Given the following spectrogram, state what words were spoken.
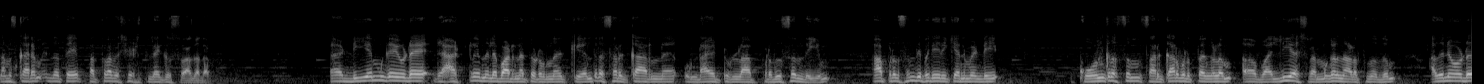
നമസ്കാരം. ഇന്നത്തെ പത്രവിശേഷത്തിലേക്ക് സ്വാഗതം. ഡി എം കെയുടെ രാഷ്ട്രീയ നിലപാടിനെ തുടർന്ന് കേന്ദ്ര സർക്കാരിന് ഉണ്ടായിട്ടുള്ള പ്രതിസന്ധിയും ആ പ്രതിസന്ധി പരിഹരിക്കാൻ വേണ്ടി കോൺഗ്രസും സർക്കാർ വൃത്തങ്ങളും വലിയ ശ്രമങ്ങൾ നടത്തുന്നതും അതിനോട്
